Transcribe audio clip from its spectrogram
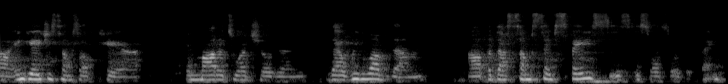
uh, engage in some self-care and model to our children that we love them, uh, but that some safe space is, is also a good thing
